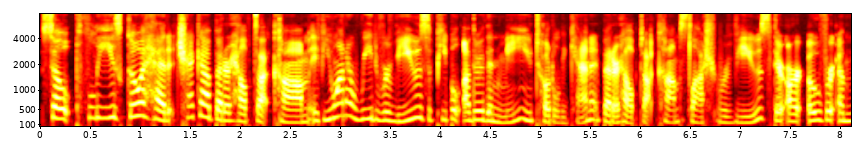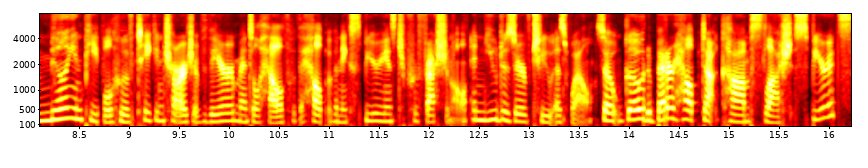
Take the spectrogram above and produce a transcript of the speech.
So please go ahead, check out betterhelp.com. If you want to read reviews of people other than me, you totally can at betterhelp.com slash reviews. There are over a million people who have taken charge of their mental health with the help of an experienced professional, and you deserve to as well. So go to betterhelp.com slash spirits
